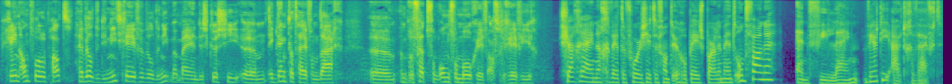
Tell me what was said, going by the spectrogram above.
geen antwoord op had. Hij wilde die niet geven, wilde niet met mij in discussie. Um, ik denk dat hij vandaag uh, een brevet van onvermogen heeft afgegeven hier. Chagrijnig werd de voorzitter van het Europees Parlement ontvangen... en filijn werd hij uitgewuifd.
